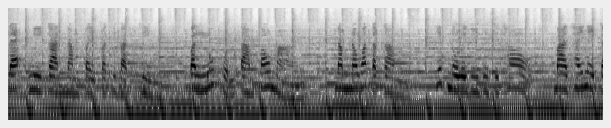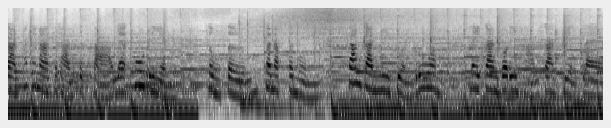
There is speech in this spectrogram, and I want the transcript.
และมีการนำไปปฏิบัติจริง บรรลุผลตามเป้าหมายนำนวัตกรรม เทคโนโลยีดิจิทัล มาใช้ในการพัฒนาสถานศึกษาและผู้เรียน ส่งเสริม สนับสนุน สร้างการมีส่วนร่วม ในการบริหารการเปลี่ยนแปลง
